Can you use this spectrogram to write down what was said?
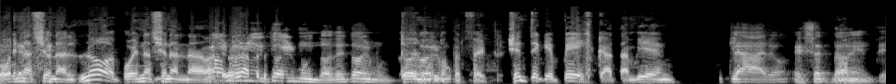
¿O es nacional? No, pues es nacional nada más. No, no, no, de todo el mundo, de todo el mundo. todo el mundo, perfecto. Gente que pesca también, Claro, exactamente,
